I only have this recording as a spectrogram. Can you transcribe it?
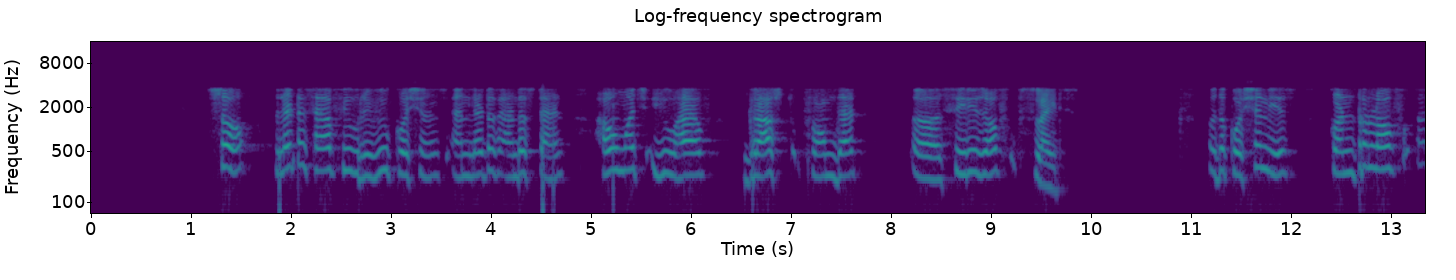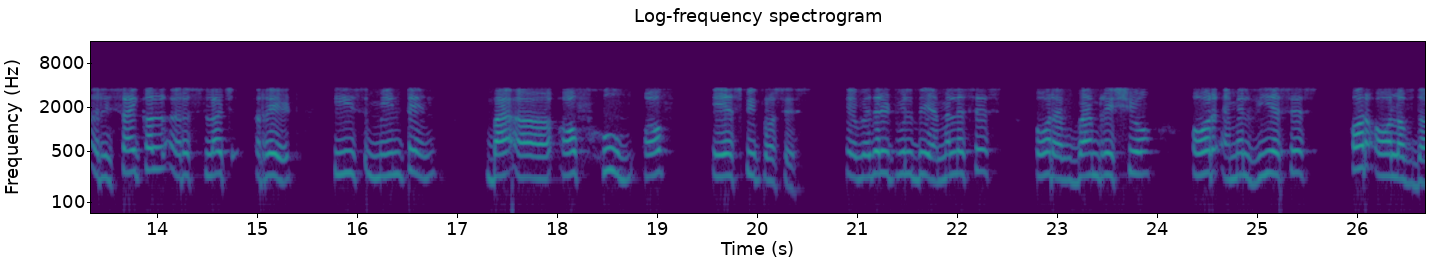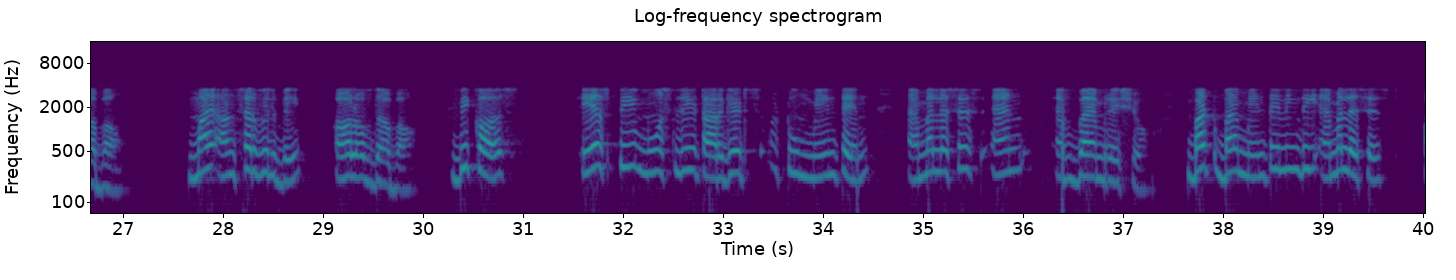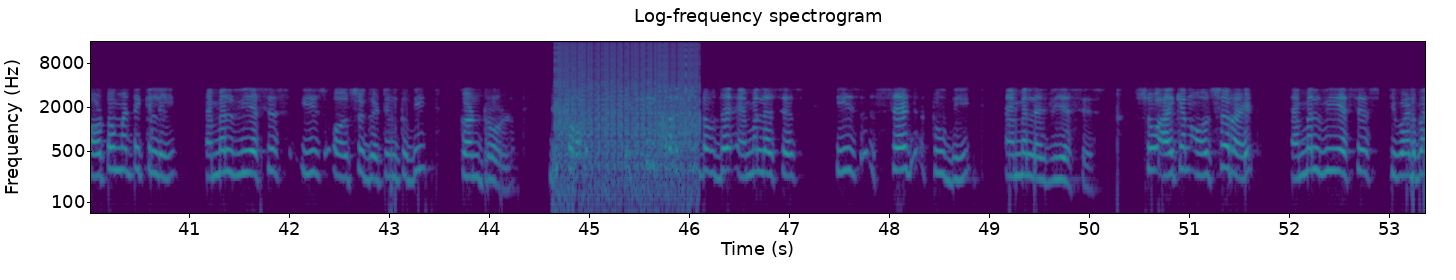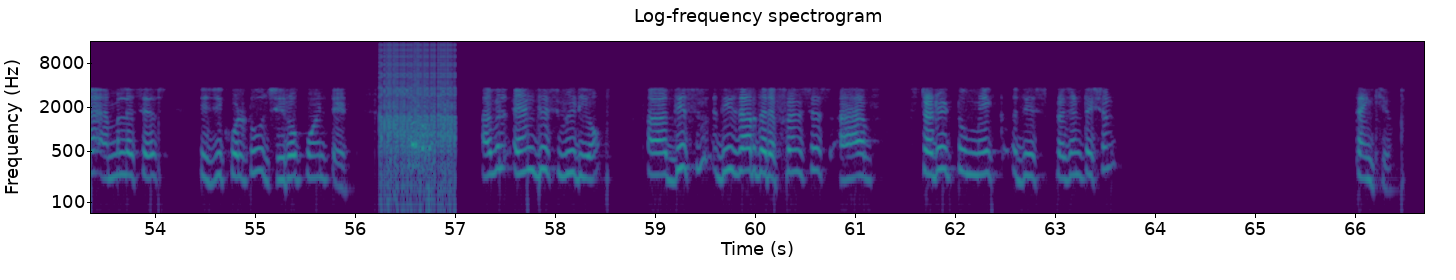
So let us have few review questions and let us understand how much you have grasped from that uh, series of slides. The question is control of recycle sludge rate is maintained by uh, of whom of ASP process uh, whether it will be MLSS or F by M ratio or MLVSS or all of the above. My answer will be all of the above because ASP mostly targets to maintain MLSS and F by M ratio. But by maintaining the MLSS, automatically MLVSS is also getting to be controlled because 80% of the MLSS is said to be MLVSS. So I can also write MLVSS divided by MLSS is equal to 0.8. So I will end this video. Uh, this these are the references I have studied to make this presentation. Thank you.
